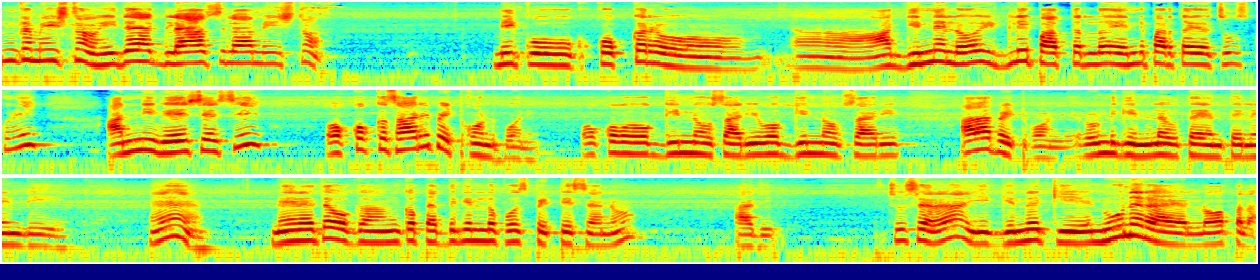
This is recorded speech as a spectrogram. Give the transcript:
ఇంకా మీ ఇష్టం. ఇదే గ్లాసులా మీ ఇష్టం. మీకు కుక్కరు ఆ గిన్నెలో ఇడ్లీ పాత్రలో ఎన్ని పడతాయో చూసుకుని అన్నీ వేసేసి ఒక్కొక్కసారి పెట్టుకోండి పోని. ఒక్కొక్క గిన్నె ఒకసారి ఒక గిన్నె ఒకసారి అలా పెట్టుకోండి. రెండు గిన్నెలు అవుతాయి అంతేలేండి. నేనైతే ఒక ఇంకా పెద్ద గిన్నెలో పోసి పెట్టేశాను. అది చూసారా? ఈ గిన్నెకి నూనె రాయాలి లోపల.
